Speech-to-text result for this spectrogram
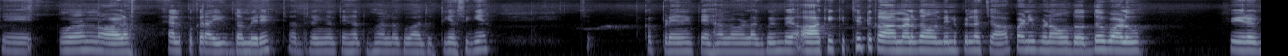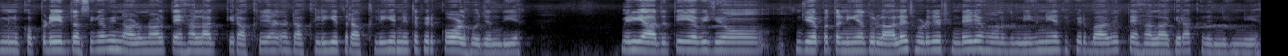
ਤੇ ਉਹਨਾਂ ਨਾਲ ਹੈਲਪ ਕਰਾਈ ਉੱਦਾਂ ਮੇਰੇ, ਚਾਦਰਾਂ ਦੀਆਂ ਤਹਾਂ ਤੁਹਾਂ ਲਗਵਾ ਦਿੱਤੀਆਂ ਸੀਗੀਆਂ। ਕੱਪੜਿਆਂ ਦੀ ਤਹਾਂ ਲਾਉਣ ਲੱਗ ਪਈ। ਮੈਂ ਆ ਕੇ ਕਿੱਥੇ ਟਿਕਾ ਮਿਲਦਾ ਆਉਂਦੇ ਨੂੰ ਪਹਿਲਾਂ ਚਾਹ ਪਾਣੀ ਬਣਾਓ ਦੁੱਧ ਉਬਾਲੋ ਫਿਰ ਮੈਨੂੰ ਕੱਪੜੇ ਇਦਾਂ ਸੀਗਾ ਵੀ ਨਾਲੋਂ ਨਾਲ ਤਹਾਂ ਲੱਗ ਕੇ ਰੱਖ ਜਾਣ ਰੱਖ ਲਈਏ ਤੇ ਰੱਖ ਲਈਏ, ਨਹੀਂ ਤਾਂ ਫਿਰ ਕੋਲ ਹੋ ਜਾਂਦੀ ਹੈ। ਮੇਰੀ ਆਦਤ ਹੀ ਆ ਵੀ ਜਿਉਂ ਜੇ ਆਪਾਂ ਤਣੀਆਂ ਤੋਂ ਲਾ ਲਏ ਥੋੜੇ ਜਿਹਾ ਠੰਡੇ ਜਿਹਾ ਹੋਣ ਦਿੰਦੀ ਹੁੰਨੀ ਆ ਤੇ ਫਿਰ ਬਾਅਦ ਵਿੱਚ ਤਹਾਂ ਲਾ ਕੇ ਰੱਖ ਦਿੰਦੀ ਹੁੰਨੀ ਆ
